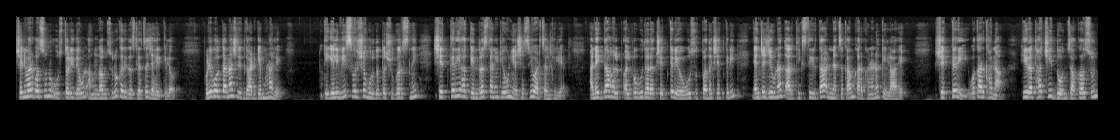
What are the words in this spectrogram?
शनिवारपासून ऊसतळी देऊन हंगाम सुरू करीत असल्याचं जाहीर केलं. पुढे बोलताना श्री घाटगे म्हणाले की गेली वीस वर्ष गुरुदत्त शुगर्सने शेतकरी हा केंद्रस्थानी ठेवून यशस्वी वाटचाल केली आहे. अनेकदा अल्प अल्पभूधारक शेतकरी व ऊस उत्पादक शेतकरी यांच्या जीवनात आर्थिक स्थिरता आणण्याचं काम कारखान्यानं केलं आहे. शेतकरी व कारखाना ही रथाची दोन चाकं असून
